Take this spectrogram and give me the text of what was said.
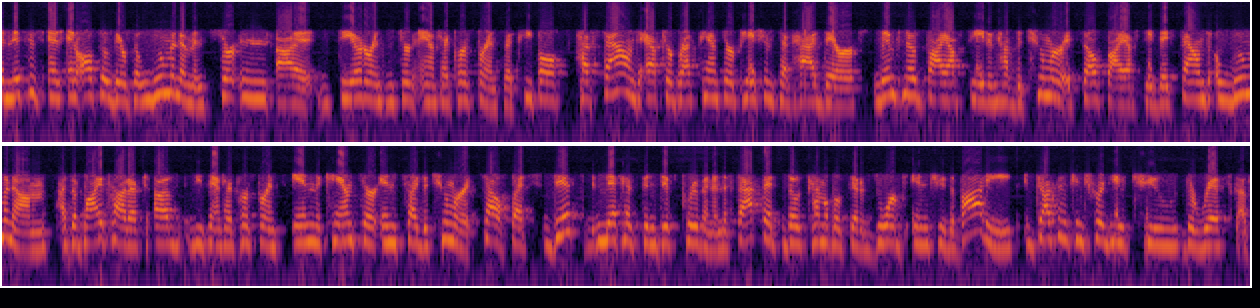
and this is and, and also there's aluminum in certain uh, deodorants and certain antiperspirants that people have found after breast cancer patients have had their lymph nodes biopsied and have the tumor itself biopsied. They found aluminum as a byproduct of these antiperspirants in the cancer inside the tumor itself. But this myth has been disproven, and the fact that those chemicals get absorbed into the body doesn't contribute to the risk of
